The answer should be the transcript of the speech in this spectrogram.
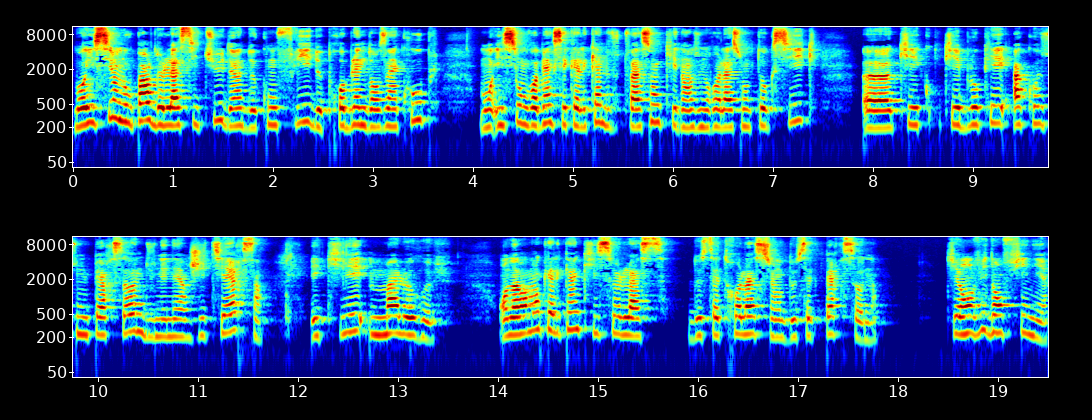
Bon ici on nous parle de lassitude, hein, de conflit, de problèmes dans un couple. Bon ici on voit bien que c'est quelqu'un de toute façon qui est dans une relation toxique, euh, qui, est, bloqué à cause d'une personne, d'une énergie tierce et qui est malheureux. On a vraiment quelqu'un qui se lasse de cette relation, de cette personne, qui a envie d'en finir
